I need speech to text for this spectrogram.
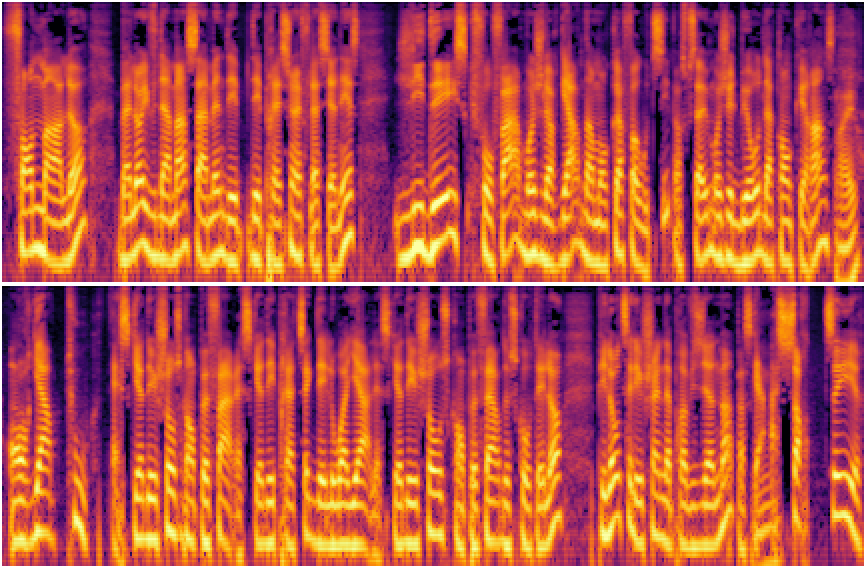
fondements-là, ben là, évidemment, ça amène des, des pressions inflationnistes. L'idée, ce qu'il faut faire, moi, je le regarde dans mon coffre à outils, parce que vous savez, moi, j'ai le bureau de la concurrence. Ouais. On regarde tout. Est-ce qu'il y a des choses qu'on peut faire? Est-ce qu'il y a des pratiques déloyales? Est-ce qu'il y a des choses qu'on peut faire de ce côté-là? Puis l'autre, c'est les chaînes d'approvisionnement, parce qu'à à sortir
